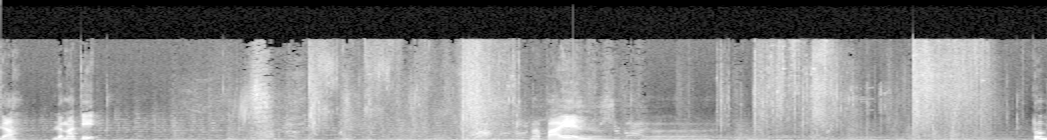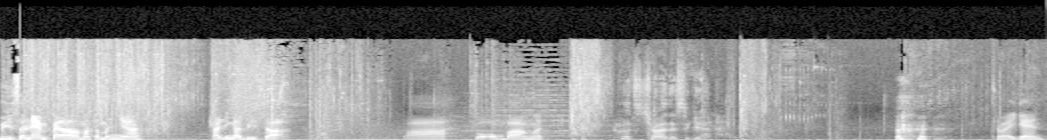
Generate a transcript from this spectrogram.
Udah, udah mati. Ngapain? Eh. Tuh bisa nempel sama temennya. Tadi nggak bisa. Pah, bohong banget. Let's try this again. Try again.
